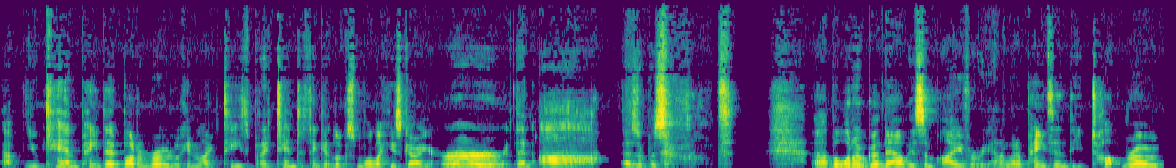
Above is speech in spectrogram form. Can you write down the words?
Um, you can paint that bottom row looking like teeth, but I tend to think it looks more like he's going er than ah as a result. uh, but what I've got now is some ivory, and I'm going to paint in the top row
